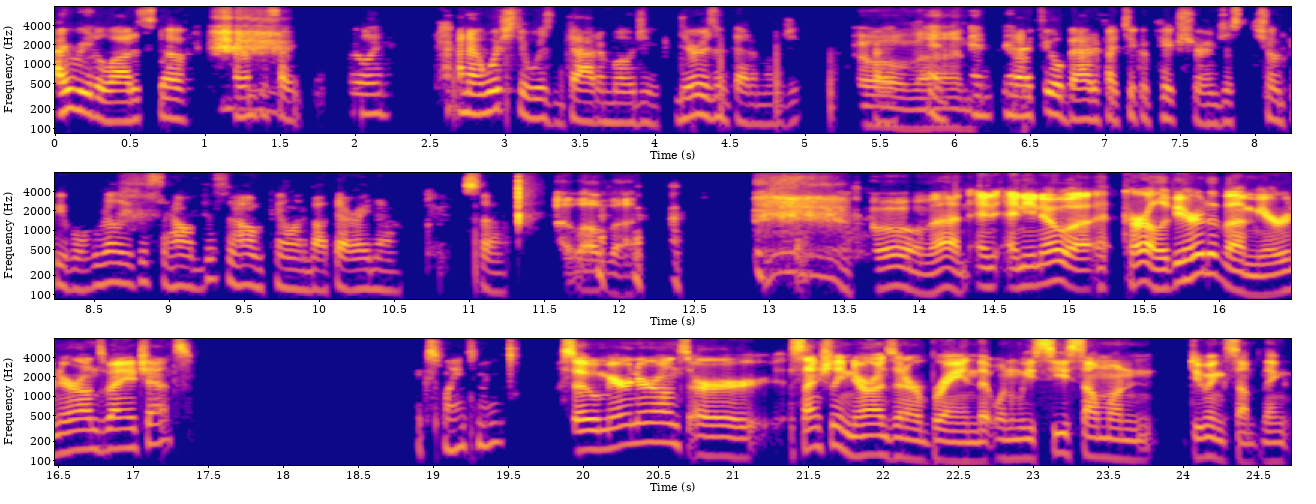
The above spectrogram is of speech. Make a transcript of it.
I read a lot of stuff, and I'm just like, really? And I wish there was that emoji. There isn't that emoji. Oh right? man. And, and, and I feel bad if I took a picture and just showed people. Really, this is how this is how I'm feeling about that right now. So. I love that. oh man, and and you know, uh, Carl, have you heard of uh, mirror neurons by any chance? Explain to me. So mirror neurons are essentially neurons in our brain that when we see someone doing something,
